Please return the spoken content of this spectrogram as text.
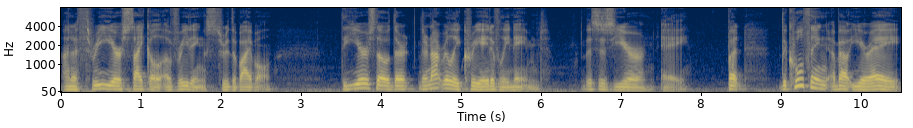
on a three year cycle of readings through the Bible. The years, though, they're, they're not really creatively named. This is year A. But the cool thing about year A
